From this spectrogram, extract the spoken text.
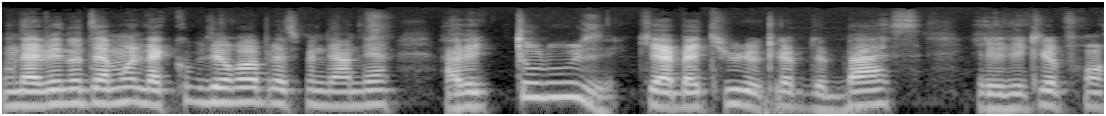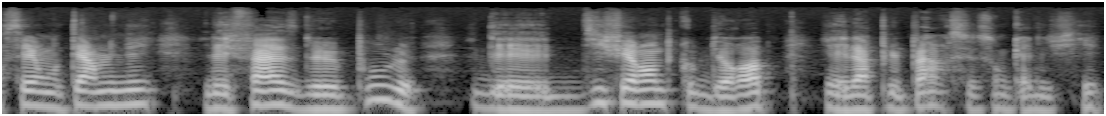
on avait notamment la Coupe d'Europe la semaine dernière avec Toulouse qui a battu le club de Basse et les clubs français ont terminé les phases de poule des différentes Coupes d'Europe et la plupart se sont qualifiés,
